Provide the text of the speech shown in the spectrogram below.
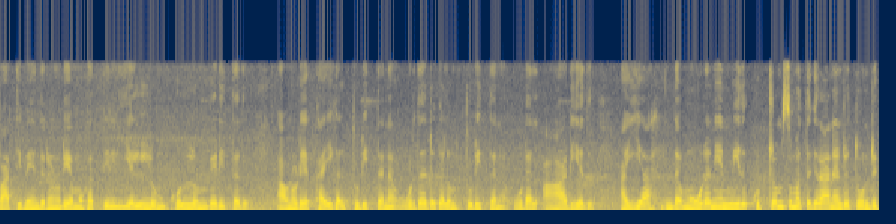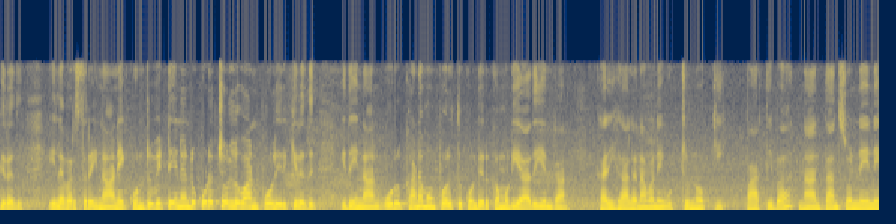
பார்த்திபேந்திரனுடைய முகத்தில் எள்ளும் கொள்ளும் வெடித்தது. அவனுடைய கைகள் துடித்தன. உதடுகளும் துடித்தன. உடல் ஆடியது. ஐயா இந்த மூடன் என் மீது குற்றம் சுமத்துகிறான் என்று தோன்றுகிறது. இளவரசரை நானே கொன்றுவிட்டேன் என்று கூட சொல்லுவான் போலிருக்கிறது. இதை நான் ஒரு கணமும் பொறுத்து கொண்டிருக்க முடியாது என்றான். கரிகாலன் அவனை உற்று நோக்கி பார்த்திபா நான் தான் சொன்னேனே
